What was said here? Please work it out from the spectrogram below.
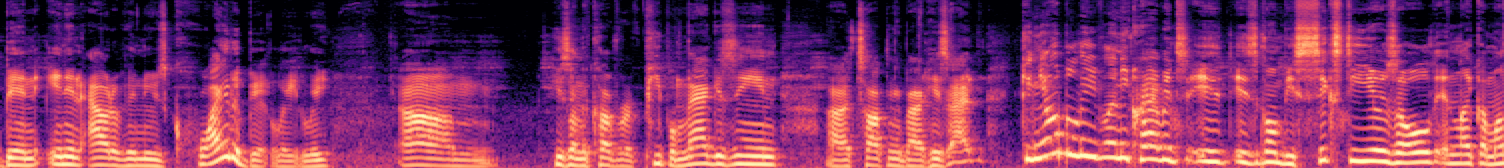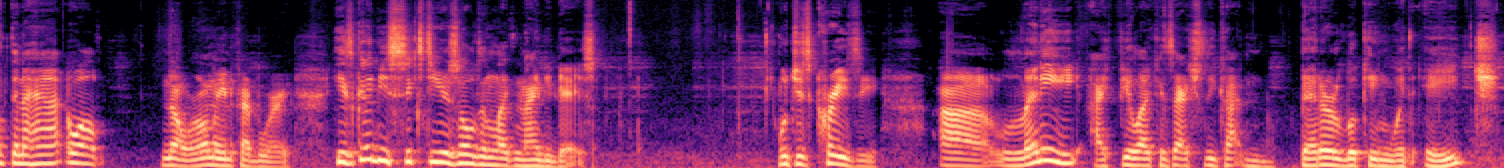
been in and out of the news quite a bit lately. Um, He's on the cover of People magazine, uh, talking about his. I, can y'all believe Lenny Kravitz is, is going to be 60 years old in like a month and a half? Well, no, we're only in February. He's going to be 60 years old in like 90 days, which is crazy. Uh, Lenny, I feel like, has actually gotten better looking with age.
